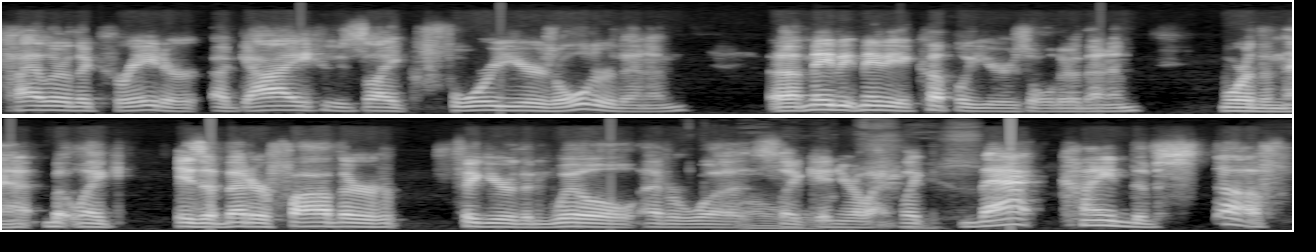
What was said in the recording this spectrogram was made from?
Tyler the Creator, a guy who's like four years older than him, uh, maybe maybe a couple years older than him, more than that, but like is a better father figure than Will ever was, like Oh, in your life. Like that kind of stuff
